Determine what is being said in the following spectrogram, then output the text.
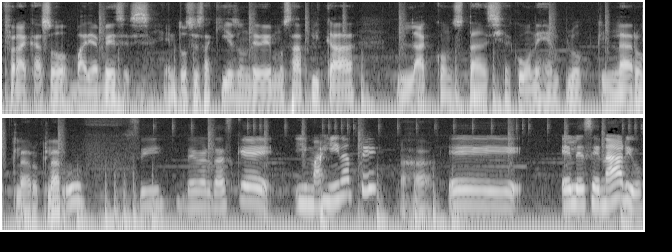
fracasó varias veces. Entonces aquí es donde vemos aplicada la constancia, con un ejemplo claro, claro, claro. Uf, sí, de verdad es que imagínate Ajá, eh, el escenario.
